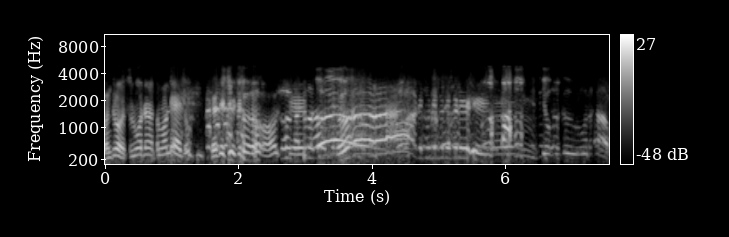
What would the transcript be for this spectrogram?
Kontrol, seluar dalam telur dia tu. Kata cucu. Okey. Oh, orang rekam.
